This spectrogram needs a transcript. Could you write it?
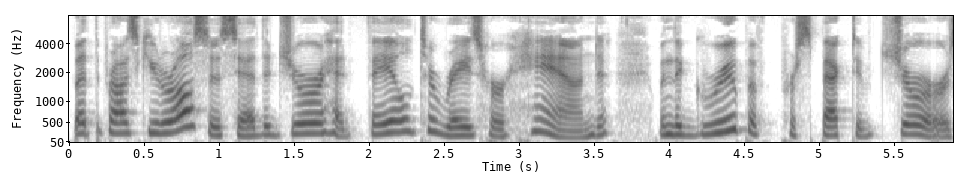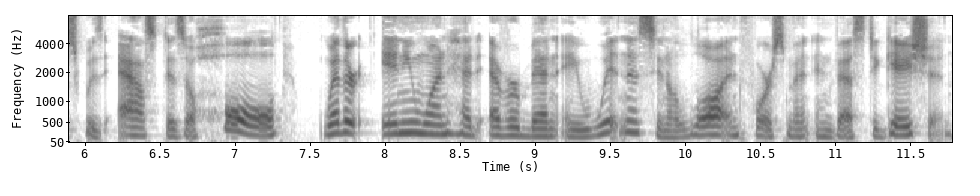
but the prosecutor also said the juror had failed to raise her hand when the group of prospective jurors was asked as a whole whether anyone had ever been a witness in a law enforcement investigation.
